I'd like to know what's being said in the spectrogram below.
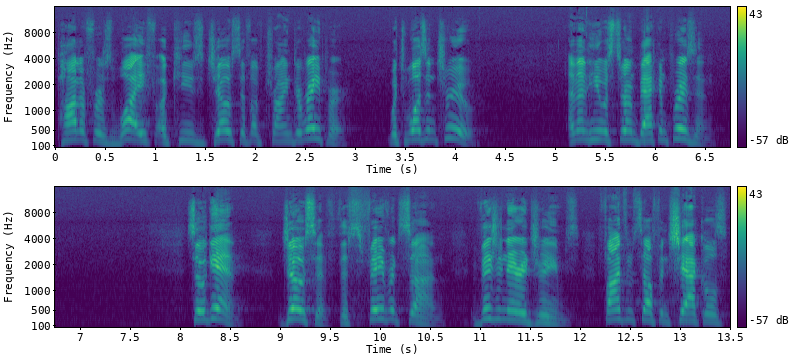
Potiphar's wife accused Joseph of trying to rape her, which wasn't true. And then he was thrown back in prison. So again, Joseph, this favorite son, visionary dreams, finds himself in shackles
